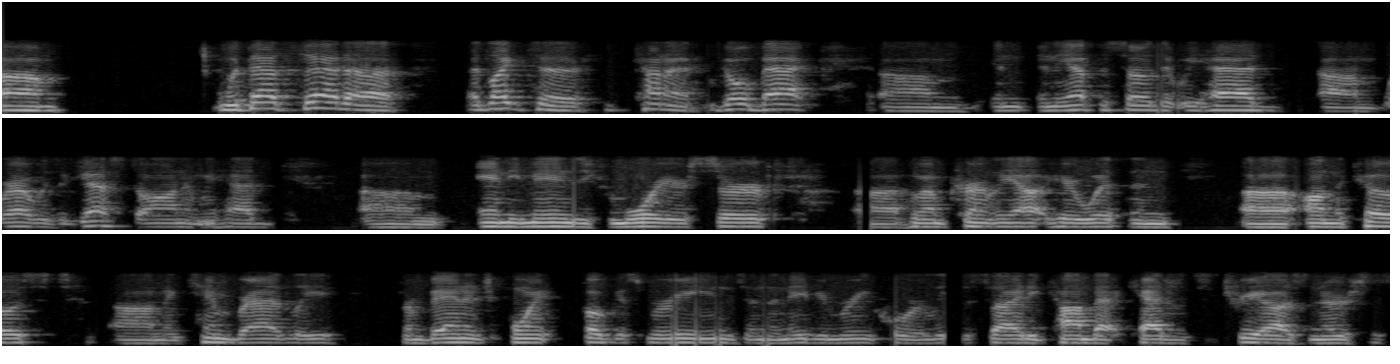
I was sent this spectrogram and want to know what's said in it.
um, with that said, uh, I'd like to kind of go back um, in, in, the episode that we had um, where I was a guest on, and we had um, Andy Manzi from Warrior Surf, uh, who I'm currently out here with and uh, on the coast, um, and Kim Bradley from Vantage Point Focus Marines and the Navy Marine Corps Elite Society Combat Casualty Triage Nurses.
